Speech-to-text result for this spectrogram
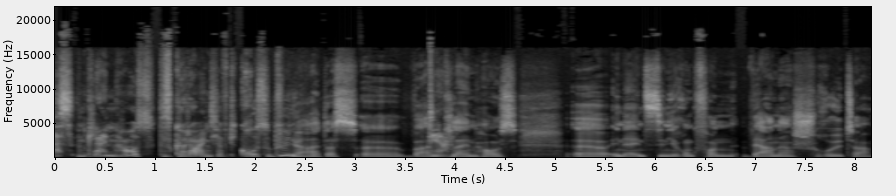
Was? Im Kleinen Haus? Das gehört auch eigentlich auf die große Bühne. Ja, das äh, war im Kleinen Haus. Äh, in der Inszenierung von Werner Schröter.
